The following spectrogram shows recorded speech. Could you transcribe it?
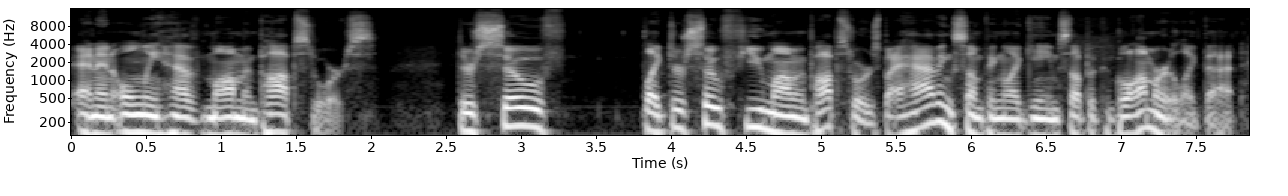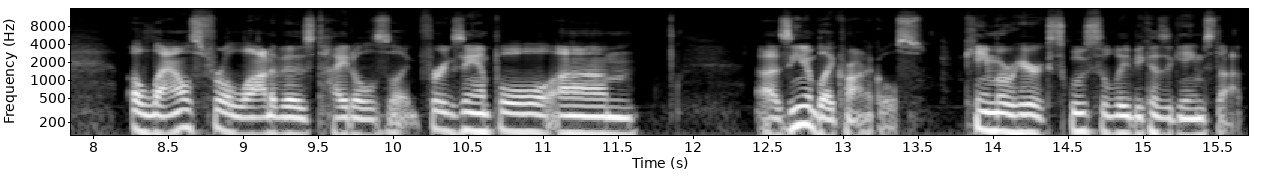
and then only have mom and pop stores? There's so like there's so few mom and pop stores. By having something like GameStop, a conglomerate like that, allows for a lot of those titles. Like for example, um, uh, Xenoblade Chronicles came over here exclusively because of GameStop.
